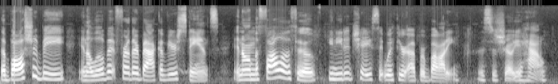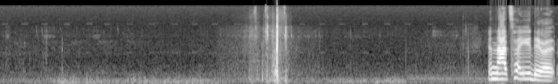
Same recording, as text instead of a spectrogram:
The ball should be in a little bit further back of your stance and on the follow through you need to chase it with your upper body. This will show you how. And that's how you do it.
